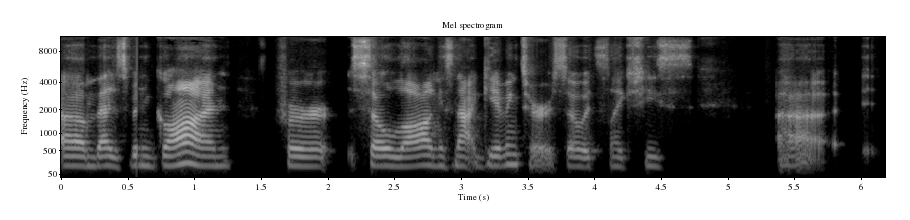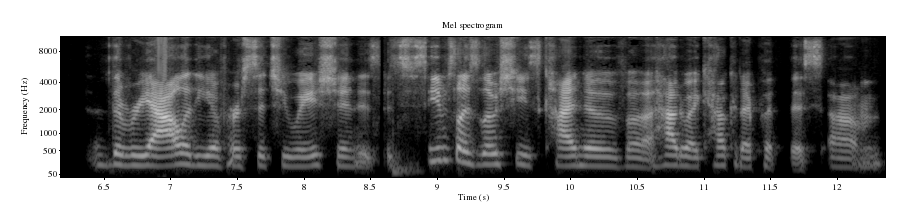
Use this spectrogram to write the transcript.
um, that has been gone for so long is not giving to her. So it's like she's uh the reality of her situation is it seems as though she's kind of uh, how do i how could i put this? Um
